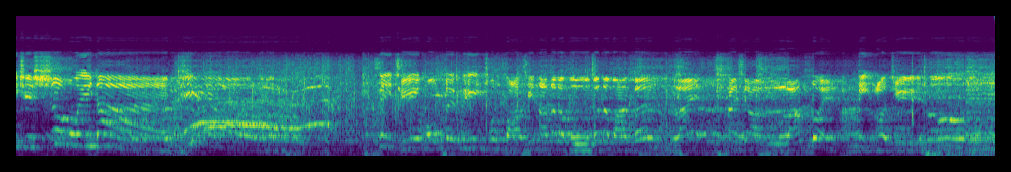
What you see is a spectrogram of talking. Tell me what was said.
一起拭目以待。耶这局红队不以冲宝金拿到了五分的满分。来看一下蓝队第二局。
